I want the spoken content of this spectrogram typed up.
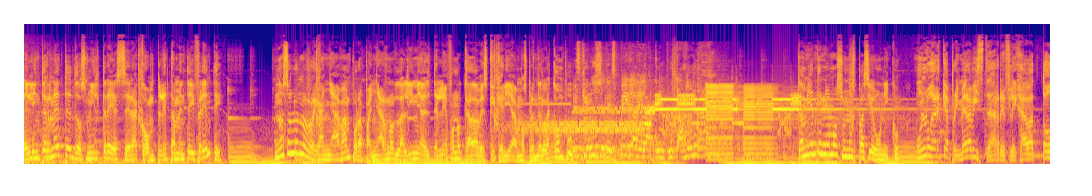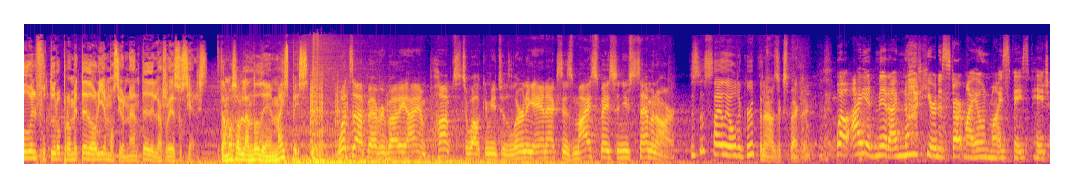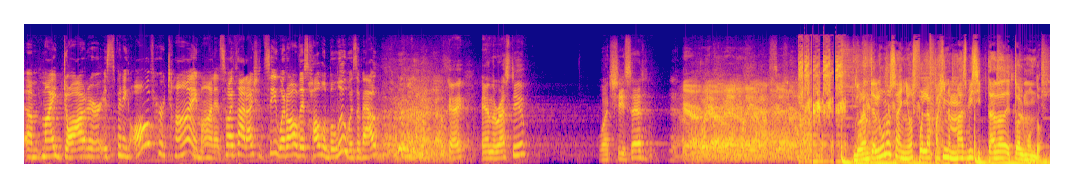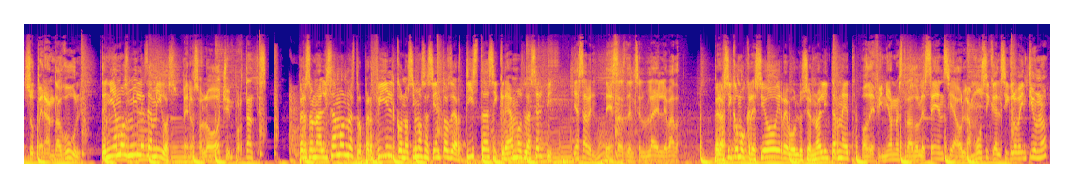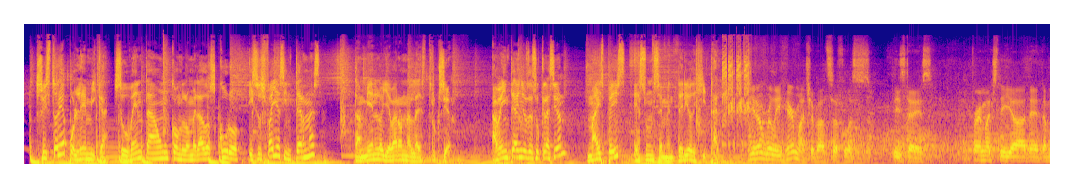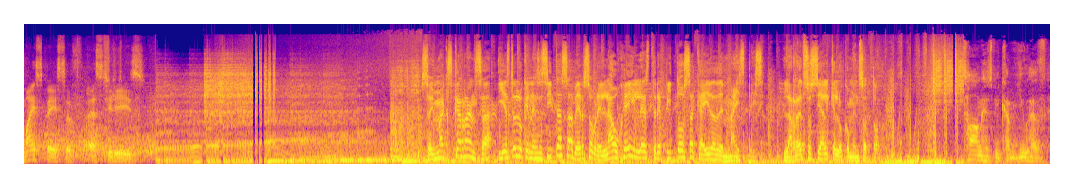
El Internet de 2003 era completamente diferente. No solo nos regañaban por apañarnos la línea del teléfono cada vez que queríamos prender la compu. Es que no se despega de la computadora. También teníamos un espacio único, un lugar que a primera vista reflejaba todo el futuro prometedor y emocionante de las redes sociales. Estamos hablando de MySpace. What's up, everybody? I am pumped to welcome you to the Learning Annex's MySpace and You seminar. This is a slightly older group than I was expecting. Well, I admit I'm not here to start my own MySpace page. Um, my daughter is spending all of her time on it, so I thought I should see what all this hullabaloo was about. Okay, and the rest of you? What she said? Durante algunos años fue la página más visitada de todo el mundo, superando a Google. Teníamos miles de amigos, pero solo 8 importantes. Personalizamos nuestro perfil, conocimos a cientos de artistas y creamos la selfie. Ya saben, de esas del celular elevado. Pero así como creció y revolucionó el Internet, o definió nuestra adolescencia o la música del siglo XXI, su historia polémica, su venta a un conglomerado oscuro y sus fallas internas también lo llevaron a la destrucción. A 20 años de su creación, MySpace es un cementerio digital. You don't really hear much about these days. Very much the, uh, the, the MySpace of STDs. Soy Max Carranza y esto es lo que necesitas saber sobre el auge y la estrepitosa caída de MySpace, la red social que lo comenzó todo. Tom has become, you have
